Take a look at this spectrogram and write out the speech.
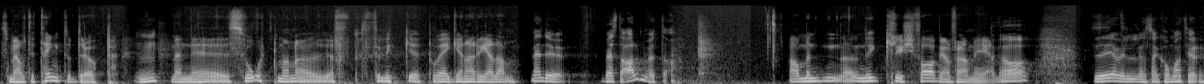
som jag alltid tänkt att dra upp. Mm. Men det är svårt, man har för mycket på väggarna redan. Men du, bästa albumet då? Ja, men nu är klysch-Fabian framme igen. Ja, det är det jag vill nästan komma till.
